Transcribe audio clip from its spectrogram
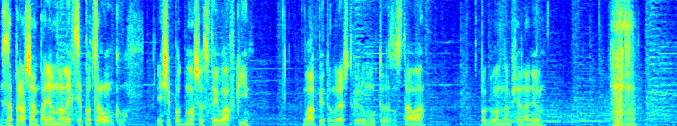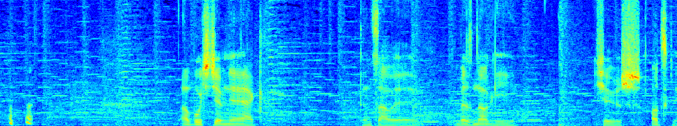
Zapraszam panią na lekcję pocałunku. Ja się podnoszę z tej ławki. Łapię tą resztkę rumu, która została. Spoglądam się na nią. Obudźcie mnie jak ten cały bez nogi się już ocknie.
